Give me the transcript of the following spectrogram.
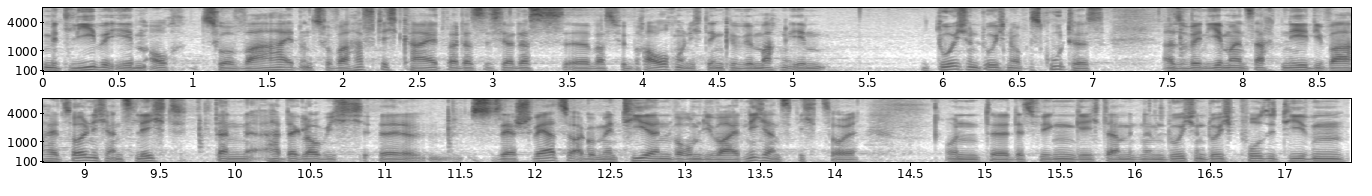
mit Liebe eben auch zur Wahrheit und zur Wahrhaftigkeit, weil das ist ja das, äh, was wir brauchen. Und ich denke, wir machen eben durch und durch noch was Gutes. Also wenn jemand sagt, nee, die Wahrheit soll nicht ans Licht, dann hat er, glaube ich, äh, sehr schwer zu argumentieren, warum die Wahrheit nicht ans Licht soll. Und äh, deswegen gehe ich da mit einem durch und durch positiven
